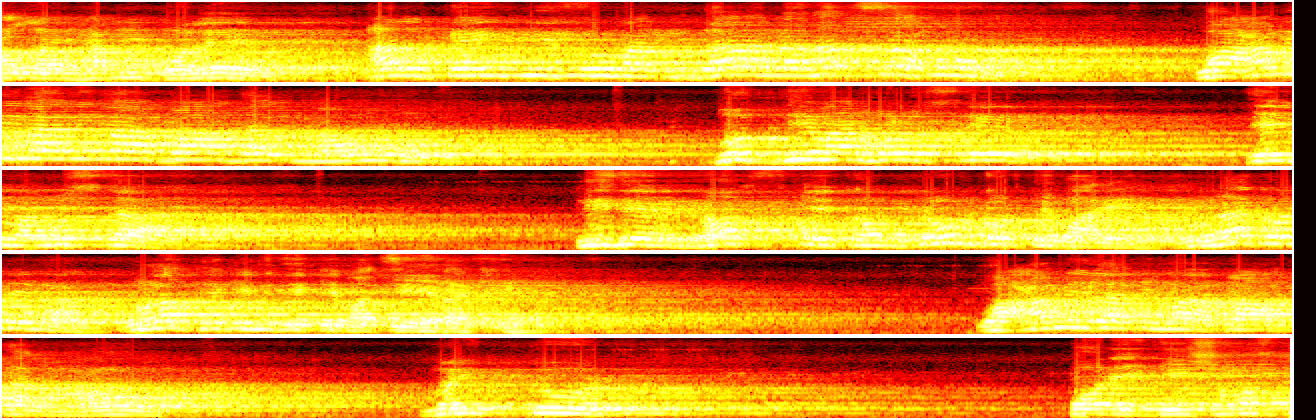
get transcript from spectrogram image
আল্লাহর হাবিব বলেন, আল কাইয়িসু মান দানা নাফসাহু ওয়া আমিলা লিমা বাদাল মাউত। বুদ্ধিমান হলো সে যে মানুষটা নিজের নফসকে কন্ট্রোল করতে পারে, গুনাহ করে না, গুনাহ থেকে নিজেকে বাঁচিয়ে রাখে। ও আমিলা লিমা বাদাল মাউত। মৃত্যুর পরে যে সমস্ত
